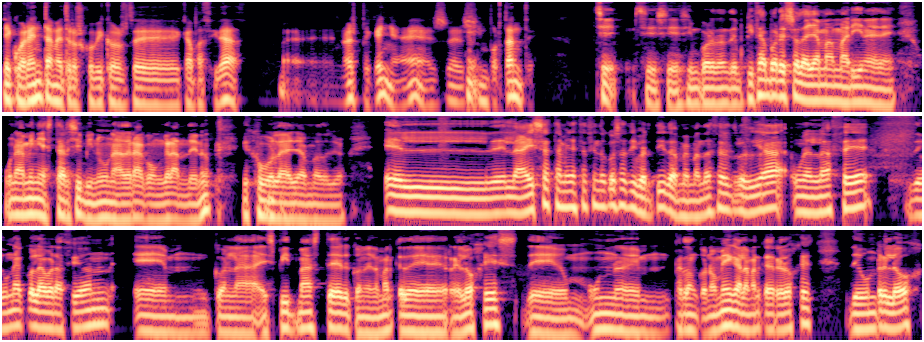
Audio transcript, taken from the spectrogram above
de 40 metros cúbicos de capacidad. Eh, no es pequeña, ¿eh? es, es importante. Sí, sí, sí, es importante. Quizá por eso la llama Marine una mini Starship y no una Dragon grande, ¿no? Es como mm. la he llamado yo. El, la ESA también está haciendo cosas divertidas. Me mandaste el otro día un enlace de una colaboración em, con la Speedmaster, con la marca de relojes, de un, em, perdón, con Omega, la marca de relojes, de un reloj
